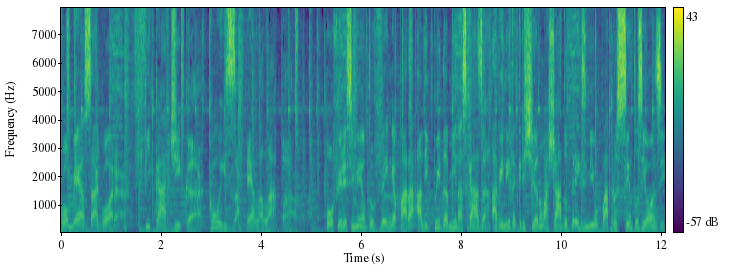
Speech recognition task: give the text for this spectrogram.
Começa agora. Fica a dica com Isabela Lapa. Oferecimento venha para a Liquida Minas Casa, Avenida Cristiano Machado 3411.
